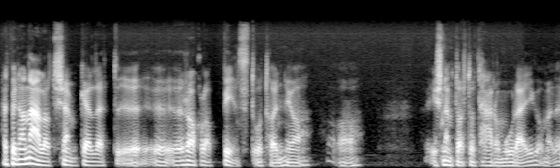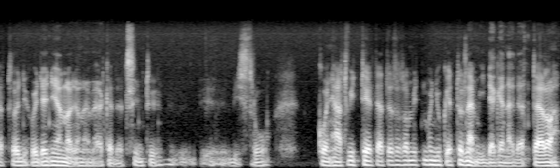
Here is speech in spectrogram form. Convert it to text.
hát például nálad sem kellett raklap pénzt otthagyni a, a és nem tartott három óráig amellett, hogy, hogy egy ilyen nagyon emelkedett szintű bistró konyhát vittél, tehát ez az, amit mondjuk ettől nem idegenedett el a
